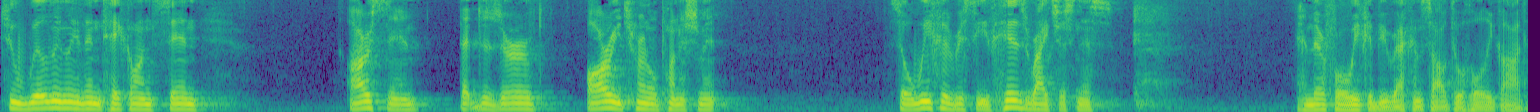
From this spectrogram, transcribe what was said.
to willingly then take on sin our sin that deserved our eternal punishment so we could receive his righteousness and therefore we could be reconciled to a holy God.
